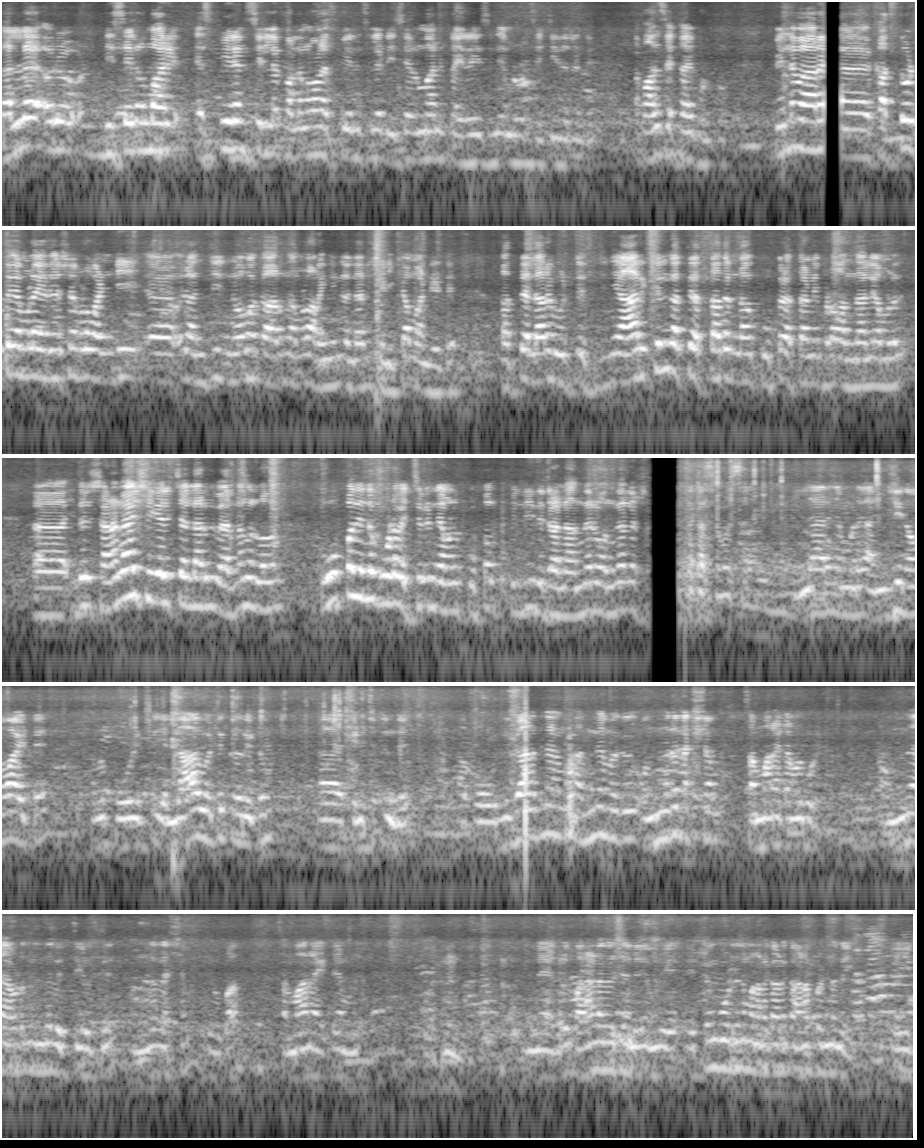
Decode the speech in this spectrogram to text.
നല്ല ഒരു ഡിസൈനർമാർ എക്സ്പീരിയൻസ് ഇല്ല കൊല്ലങ്ങളോളം എക്സ്പീരിയൻസ് ഇല്ല ഡിസൈനർമാർ ടൈലേഴ്സിന് നമ്മളിവിടെ സെറ്റ് ചെയ്തിട്ടുണ്ട്. അപ്പോൾ അത് സെറ്റായി കൊടുക്കും. പിന്നെ വേറെ കത്തോട്ട് നമ്മൾ ഏകദേശം നമ്മൾ വണ്ടി ഒരു അഞ്ച് ഇന്നോവ കാർ നമ്മൾ ഇറങ്ങിയിരുന്നു എല്ലാവരും ക്ഷണിക്കാൻ വേണ്ടിയിട്ട് കത്ത് എല്ലാവരും വീട്ടിൽ എത്തിച്ചു. ഇനി ആർക്കെങ്കിലും കത്ത് എത്താതെ ഉണ്ടാവും കൂപ്പർ എത്താണ്ട് ഇവിടെ വന്നാൽ നമ്മൾ ഇതൊരു ക്ഷണനായി സ്വീകരിച്ച് എല്ലാവരും വരണം എന്നുള്ളതും കൂപ്പ നിന്റെ കൂടെ വെച്ചിട്ടുണ്ട് നമ്മൾ കൂപ്പ ഫില്ല് ചെയ്തിട്ടാണ്. അന്നേരം ഒന്നര ലക്ഷം കസ്റ്റമേഴ്സ് എല്ലാവരും നമ്മൾ അഞ്ച് ഇനോവ ആയിട്ട് നമ്മൾ പോയിട്ട് എല്ലാ വീട്ടിൽ കയറിയിട്ടും ക്ഷണിച്ചിട്ടുണ്ട്. അപ്പോൾ ഉദ്ഘാടനത്തിന് അന്ന് നമുക്ക് ഒന്നര ലക്ഷം സമ്മാനമായിട്ട് നമ്മൾ കൊടുക്കുന്നത് അന്ന് അവിടെ നിന്ന വ്യക്തികൾക്ക് ഒന്നര ലക്ഷം രൂപ സമ്മാനമായിട്ട് നമ്മൾ കൊടുക്കുന്നുണ്ട്. പിന്നെ അതിൽ പറയണതെന്ന് വെച്ചാൽ നമ്മൾ ഏറ്റവും കൂടുതൽ മണർക്കാട് കാണപ്പെടുന്നത് ഈ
